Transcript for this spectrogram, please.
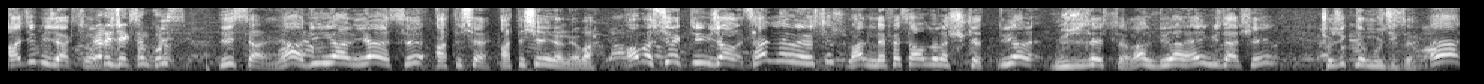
acımayacaksın. ona. Vereceksin kur. Hiç sen. Ya dünyanın yarısı ateşe. Ateşe inanıyor bak. Ama sürekli yüce Allah. Sen ne veriyorsun? Lan nefes aldığına şükret. Dünya mucize istiyor. Lan dünyanın en güzel şeyi çocuk da mucize. He?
